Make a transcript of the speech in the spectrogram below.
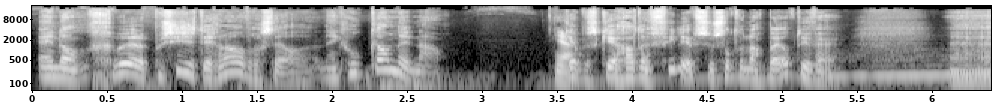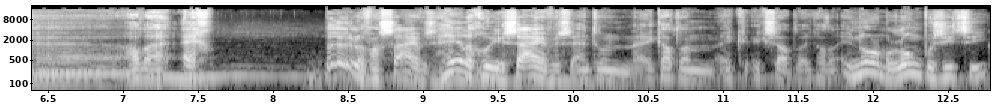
En dan gebeurde precies het tegenovergestelde. Dan denk ik, hoe kan dit nou? Ja. Ik heb eens een keer gehad in Philips. Toen stond er nog bij Optiver. Eh hadden echt beulen van cijfers. Hele goede cijfers. En toen, ik had een, ik, ik zat, ik had een enorme longpositie.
